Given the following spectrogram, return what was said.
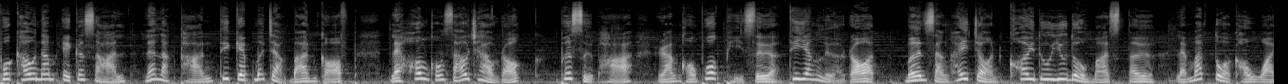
พวกเขานำเอกสารและหลักฐานที่เก็บมาจากบ้านกอล์ฟและห้องของสาวชาวร็อก เพื่อสืบหารังของพวกผีเสื้อที่ยังเหลือรอด เมินสั่งให้จอห์นคอยดูยูโดมาสเตอร์ และมัดตัวเขาไว้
